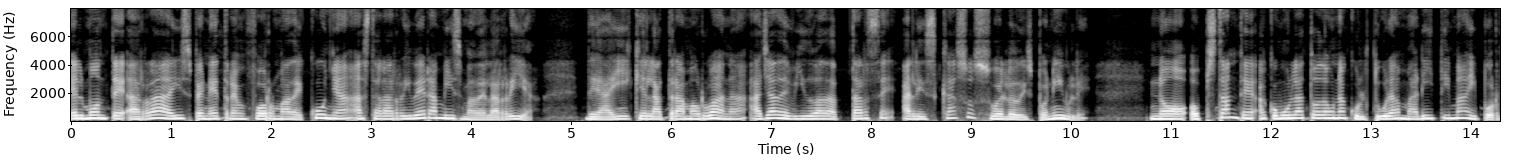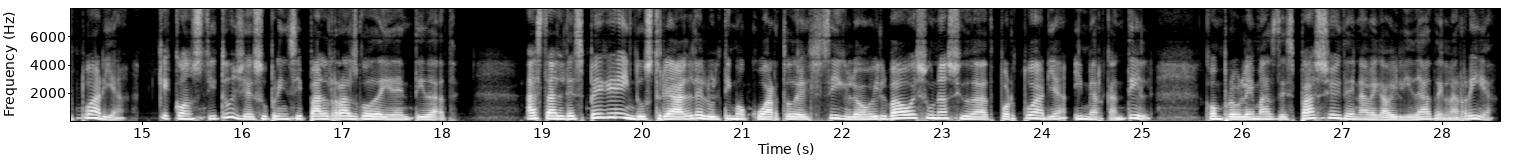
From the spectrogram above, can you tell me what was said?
El monte Arraiz penetra en forma de cuña hasta la ribera misma de la ría. De ahí que la trama urbana haya debido adaptarse al escaso suelo disponible. No obstante, acumula toda una cultura marítima y portuaria, que constituye su principal rasgo de identidad. Hasta el despegue industrial del último cuarto del siglo, Bilbao es una ciudad portuaria y mercantil, con problemas de espacio y de navegabilidad en la ría.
